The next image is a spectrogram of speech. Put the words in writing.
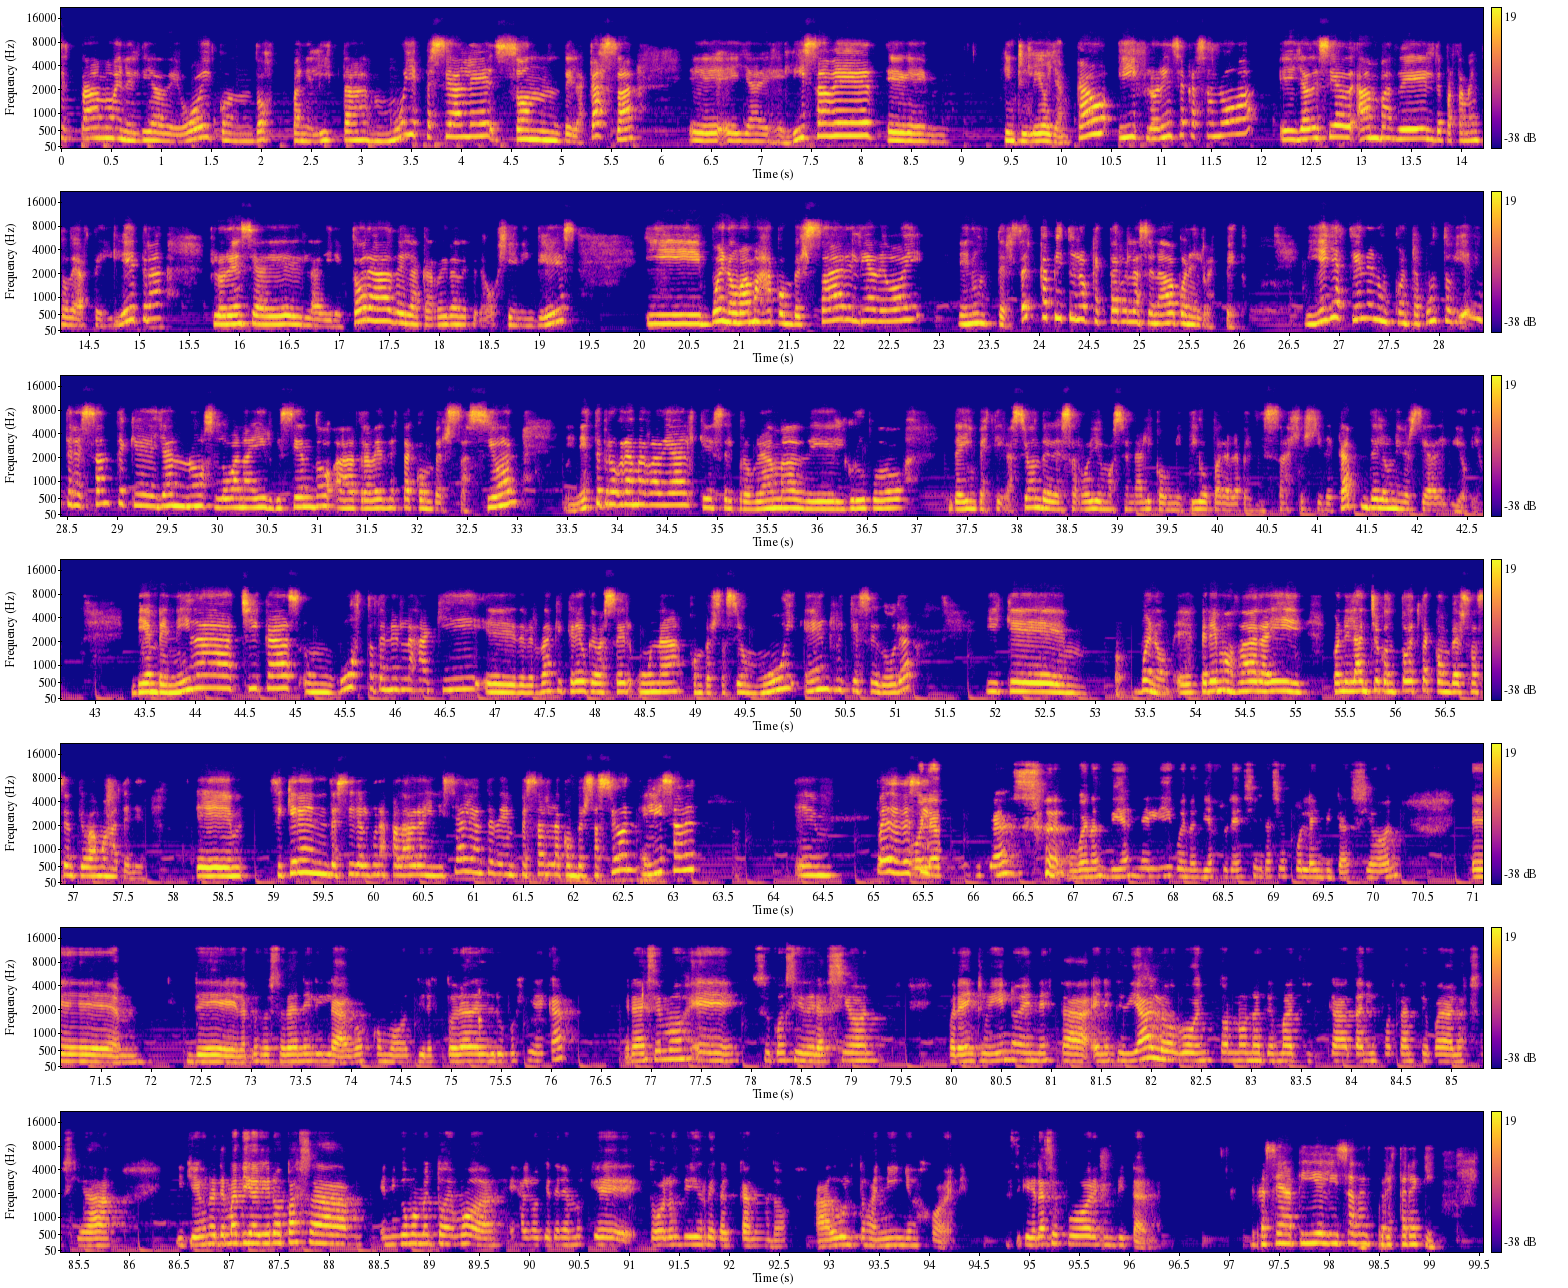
estamos en el día de hoy con dos panelistas muy especiales, son de la casa. Eh, ella es Elizabeth eh, Yancao y Florencia Casanova. Eh, ya decía ambas del Departamento de Artes y Letras. Florencia es la directora de la carrera de Pedagogía en Inglés. Y bueno, vamos a conversar el día de hoy en un tercer capítulo que está relacionado con el respeto. Y ellas tienen un contrapunto bien interesante que ya nos lo van a ir diciendo a través de esta conversación en este programa radial, que es el programa del grupo de investigación de desarrollo emocional y cognitivo para el aprendizaje GIDECAP de la Universidad del Biobío. Bienvenidas chicas, un gusto tenerlas aquí, eh, de verdad que creo que va a ser una conversación muy enriquecedora y que bueno, esperemos dar ahí con el ancho con toda esta conversación que vamos a tener. Eh, si quieren decir algunas palabras iniciales antes de empezar la conversación, Elizabeth, eh, puedes decir. Hola, buenos días. Nelly. Buenos días, Florencia. Gracias por la invitación. Eh, de la profesora Nelly Lagos como directora del grupo GIDECAP. Agradecemos su consideración para incluirnos en, esta, en este diálogo en torno a una temática tan importante para la sociedad y que es una temática que no pasa en ningún momento de moda, es algo que tenemos que todos los días ir recalcando a adultos, a niños, a jóvenes. Así que gracias por invitarme. Gracias a ti, Elizabeth, por estar aquí.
